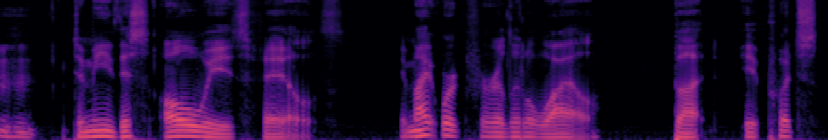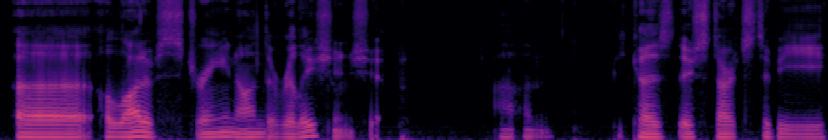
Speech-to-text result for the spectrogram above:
Mm-hmm. To me, this always fails. It might work for a little while, but it puts a a lot of strain on the relationship, um, because there starts to be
